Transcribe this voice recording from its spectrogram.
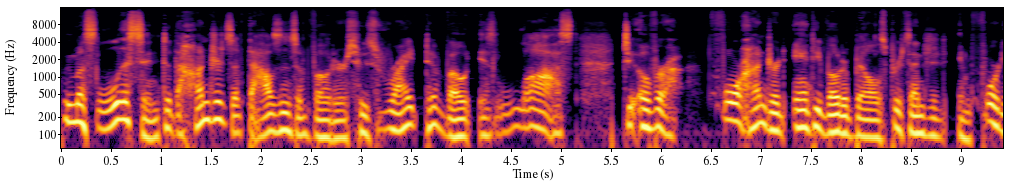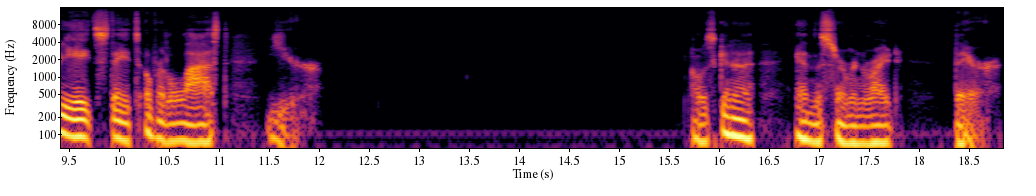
We must listen to the hundreds of thousands of voters whose right to vote is lost to over 400 anti voter bills presented in 48 states over the last year. I was going to end the sermon right there,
